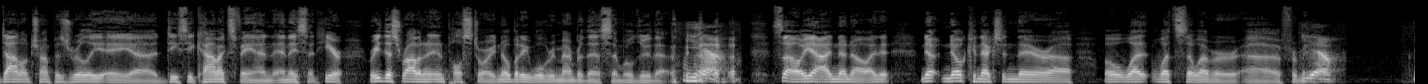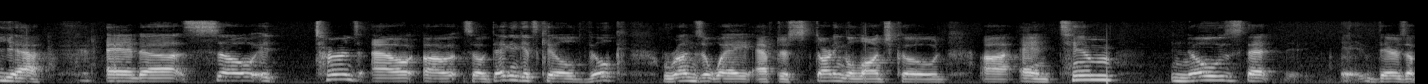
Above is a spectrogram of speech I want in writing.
Donald Trump is really a uh, DC Comics fan, and they said, "Here, read this Robin and Impulse story. Nobody will remember this, and we'll do that." Yeah. so yeah, no, no, and no, no connection there uh, what whatsoever uh, for me. Yeah, yeah, and uh, so it turns out. Uh, so Dagan gets killed. Vilk runs away after starting the launch code, uh, and Tim knows that uh, there's a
